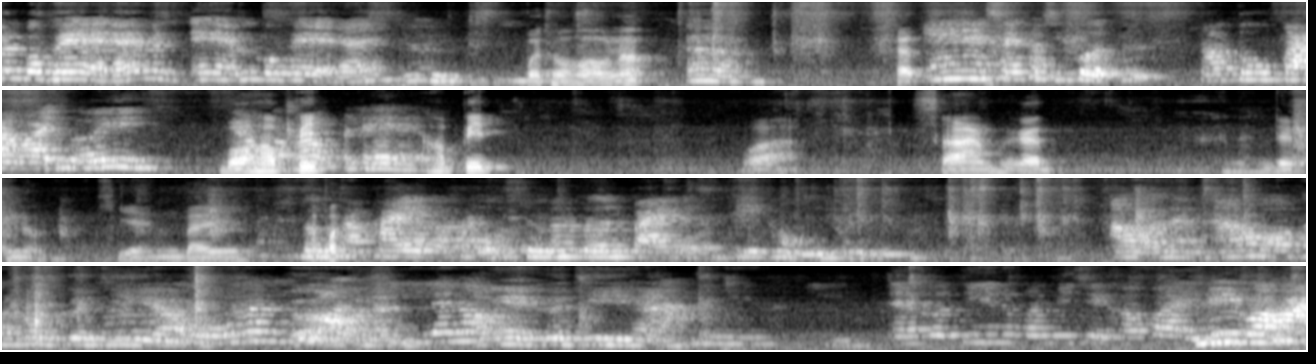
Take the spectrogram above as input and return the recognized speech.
มันบ่แพ้ได้มันแอมันบ่แพ้ได้อืมบ่ทั่วห้องเนาะเออเอ๊ะใช่เขาสิเปิดเราตู้ปลาไว้เฮ้ยบ่เฮาปิดไปแล้วเฮาปิดว่าสร้างเพื่อกันอันนั้นเด้อพี่น้อง เขียนใบเบิ่งทางไพ่ก็ขันซูมเกินไปแต่สตีของอยู่เอาอันนั้นเอาเอาพัดลมเคลื่อนที่เอามันเออเอาอันนั้นเอาเอเคลื่อนที่ฮะแอร์ก็ทีนึงมันมีเสียงเข้าไปมีบ่หา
